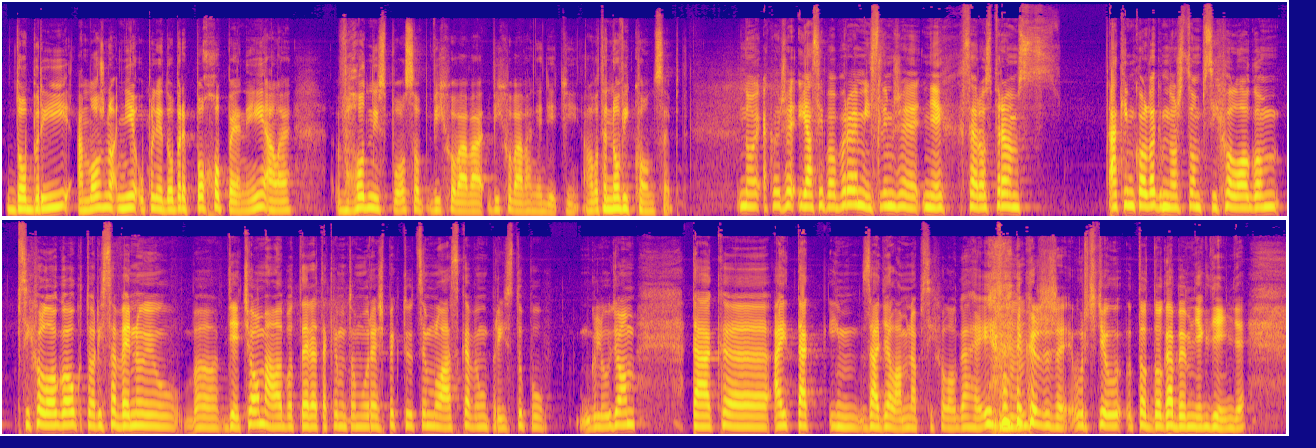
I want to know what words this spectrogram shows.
dobrý a možno nie úplne dobre pochopený, ale vhodný spôsob vychováva, vychovávania detí? Alebo ten nový koncept? No, akože ja si poprvé myslím, že nech sa rozprávam s akýmkoľvek množstvom psychológom, psychológov, ktorí sa venujú uh, deťom, alebo teda takému tomu rešpektujúcemu, láskavému prístupu k ľuďom, tak uh, aj tak im zadelám na psychológa, hej. Mm-hmm. akože, že určite to dogabem niekde inde. Uh,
